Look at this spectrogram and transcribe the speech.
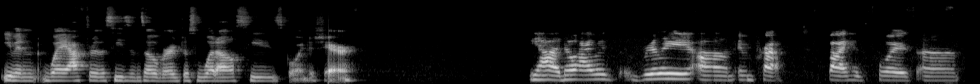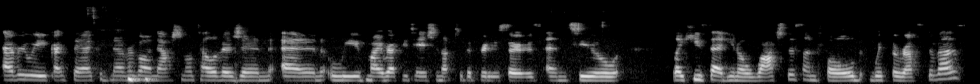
even way after the season's over, just what else he's going to share. Yeah, no, I was really um, impressed by his poise. Um, every week I say I could never go on national television and leave my reputation up to the producers and to, like he said, you know, watch this unfold with the rest of us.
